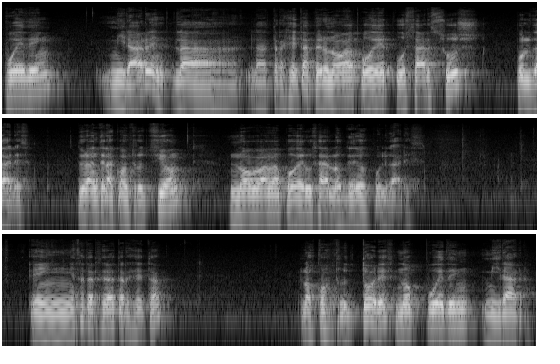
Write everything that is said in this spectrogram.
pueden mirar la, la tarjeta, pero no van a poder usar sus pulgares. Durante la construcción no van a poder usar los dedos pulgares. En esta tercera tarjeta, los constructores no pueden mirar.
